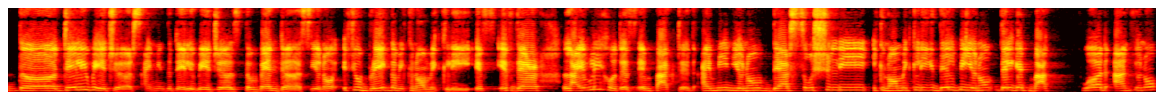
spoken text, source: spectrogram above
the daily wagers i mean the daily wagers the vendors you know if you break them economically if if their livelihood is impacted i mean you know they are socially economically they'll be you know they'll get backward and you know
